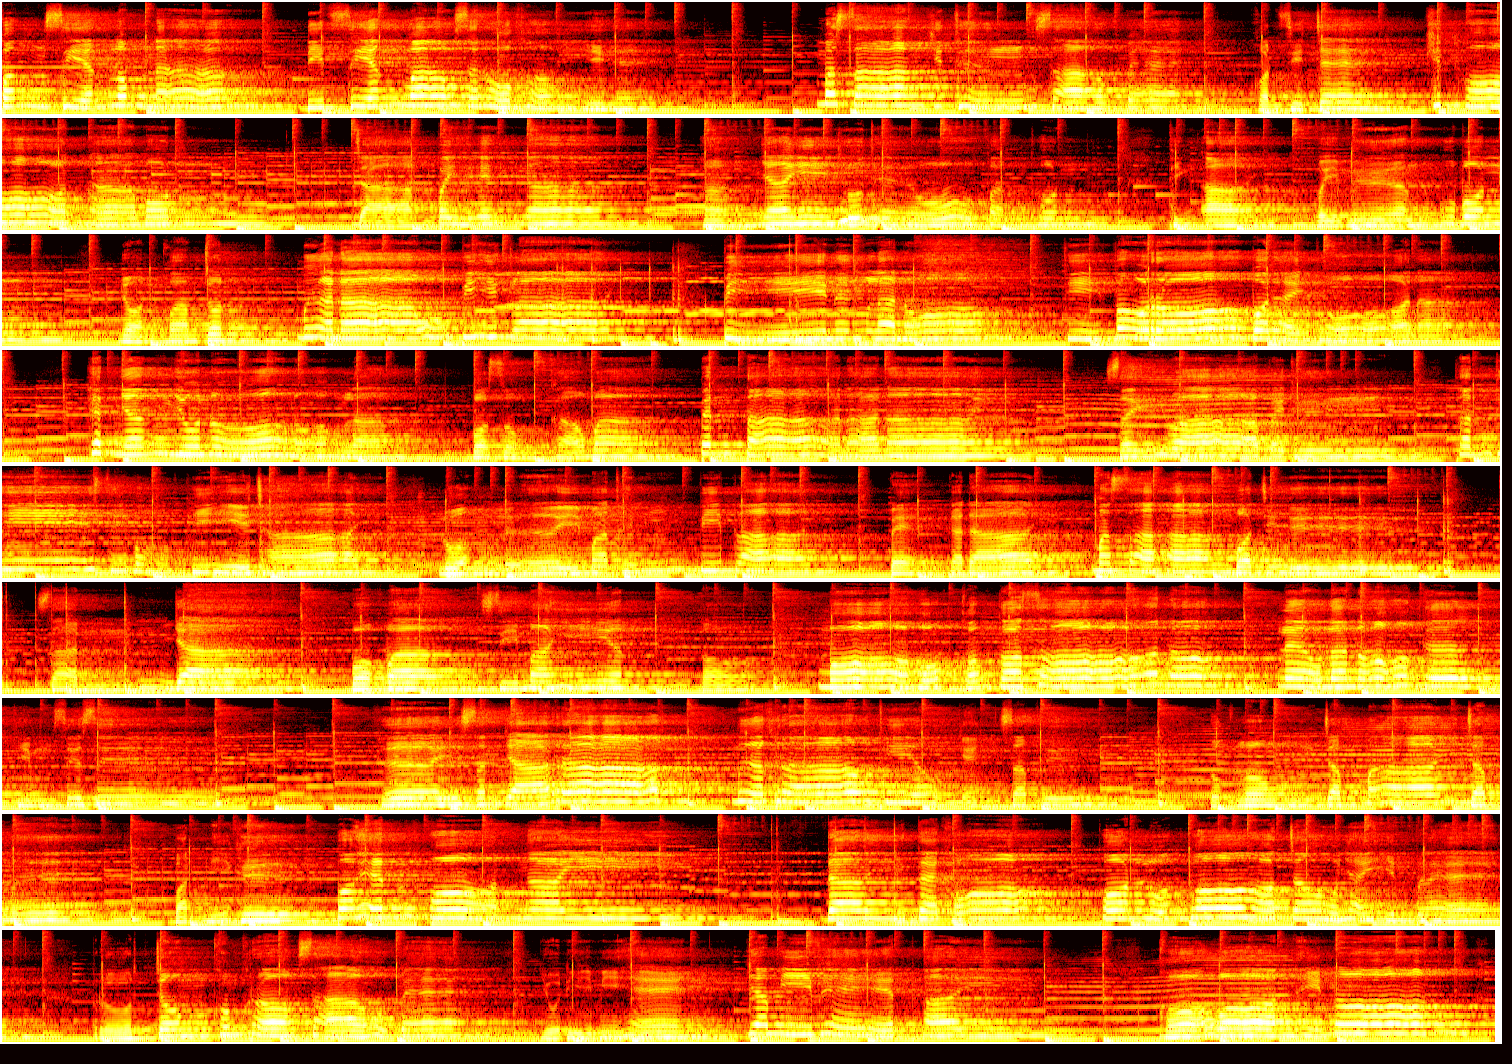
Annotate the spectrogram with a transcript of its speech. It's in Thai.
ฟังเสียงลมหนาวดีดเสียงว้าวสนุกหอยแหมาสร้างคิดถึงสาวแป้งคนสิแจงคิดฮอดหน้ามน จากไปเหตุงานห่างใหญ่อยู่แถวฝั่งทน ทิ้งอายไว้เมืองอุบลย้อนความจนเมื่อหนาวปีกลาย ปีหนึ่งละน้อง ที่เฝ้ารอบ่ได้พอนาเฮ็ดหยังอยู่นอน้องลาบ่ส่งข่าวมาเป็นตาหนานายใส่ว่าไปถึง ทันทีสิบอกพี่ชายล่วงเลยมาถึงปีปลายแป้งก็ไดมาสร้างบ่จือสัญญา บอกว่าสิมาเฮียนต่อมอหกของกศนแล้วละน้องเกิดทิมซื่อเคยสัญญารัก เมื่อคราวเที่ยวแก่งสะพือ ตกลงจับไม้จับมือ บัดนี้คือบ่เห็นหอดไง ใหญ่อินแปลง โปรดจงคุ้มครองสาวแป้งอยู่ดีมีแหงอย่ามีเพศภัย ขอวอนให้น้อง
